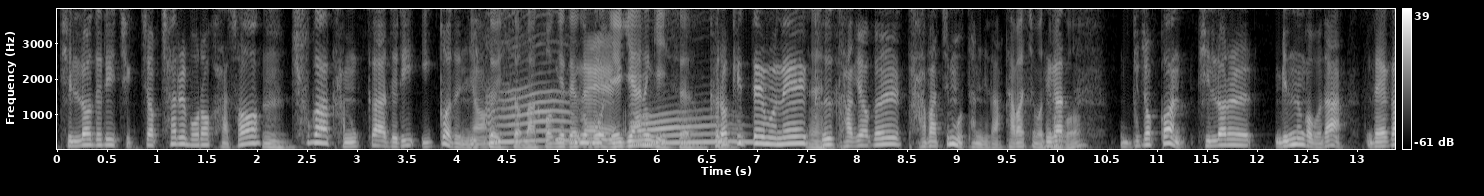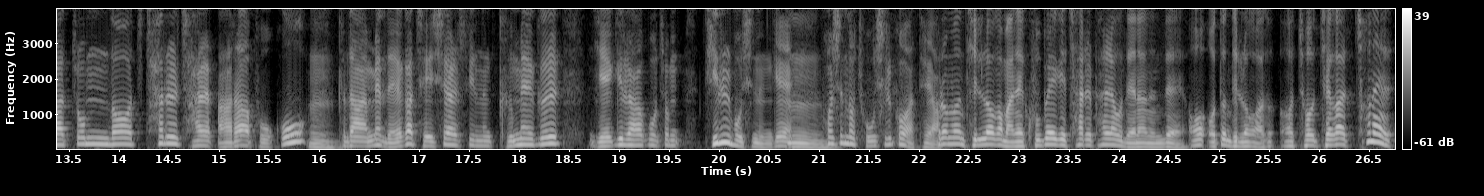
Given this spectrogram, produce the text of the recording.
딜러들이 직접 차를 보러 가서 추가 감가들이 있거든요. 음. 있어, 있어. 막 거기에 대고 네. 뭐 얘기하는 게 있어요. 그렇기 때문에 네. 그 가격을 다 받지 못합니다. 다 받지 못하고. 그러니까 무조건 딜러를 믿는 것보다 내가 좀 더 차를 잘 알아보고 음. 그 다음에 내가 제시할 수 있는 금액을 얘기를 하고 좀 딜을 보시는 게 훨씬 더 좋으실 것 같아요. 음. 그러면 딜러가 만약에 900에 차를 팔려고 내놨는데 어, 어떤 딜러가 와서 어, 저 제가 천에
